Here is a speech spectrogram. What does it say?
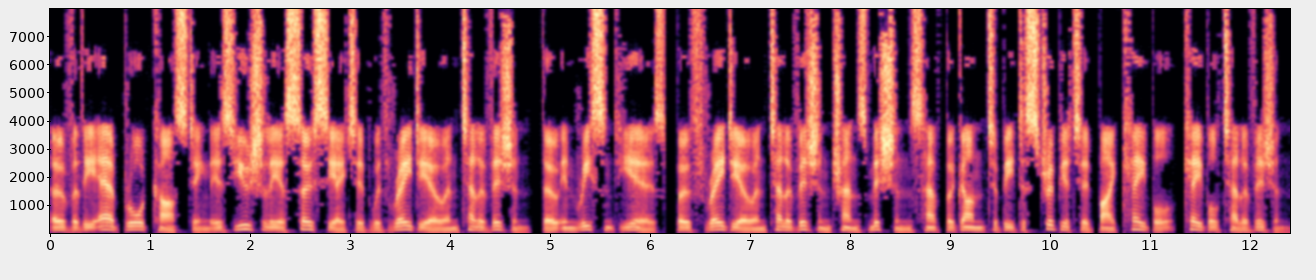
Over the air broadcasting is usually associated with radio and television, though in recent years, both radio and television transmissions have begun to be distributed by cable, cable television.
